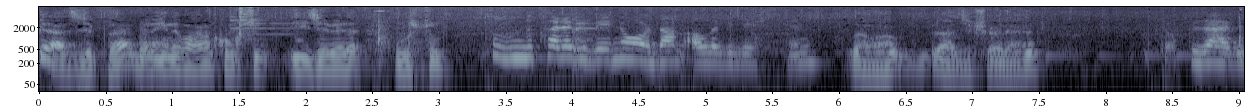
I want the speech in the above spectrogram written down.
Birazcık daha böyle yeni baharın kokusu iyice böyle vursun. Tuzunu, karabiberini oradan alabilirsin. Tamam. Birazcık şöyle. Çok güzel bir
